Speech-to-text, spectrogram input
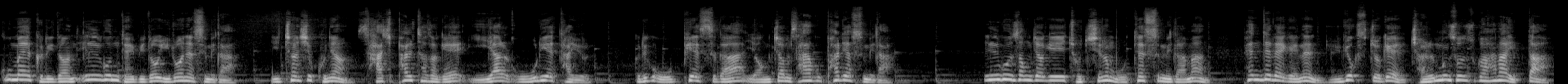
꿈에 그리던 1군 데뷔도 이뤄냈습니다. 2019년 48타석에 2할 5리의 타율, 그리고 OPS가 0.498이었습니다. 1군 성적이 좋지는 못했습니다만 팬들에게는 유격수 쪽에 젊은 선수가 하나 있다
